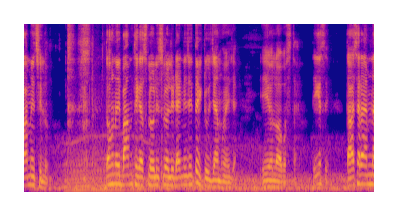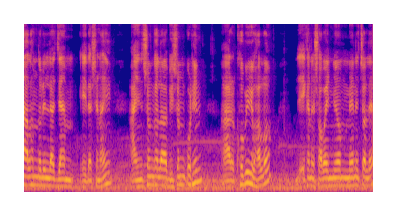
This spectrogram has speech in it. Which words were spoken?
বামে ছিল। তখন ওই বাম থেকে স্লোলি স্লোলি ডাইনে যেতে একটু জ্যাম হয়ে যায়। এই হলো অবস্থা, ঠিক আছে? তাছাড়া এমনি আলহামদুলিল্লাহ জ্যাম এই দেশে নাই। আইন শৃঙ্খলা ভীষণ কঠিন, আর খুবই ভালো যে এখানে সবাই নিয়ম মেনে চলে।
